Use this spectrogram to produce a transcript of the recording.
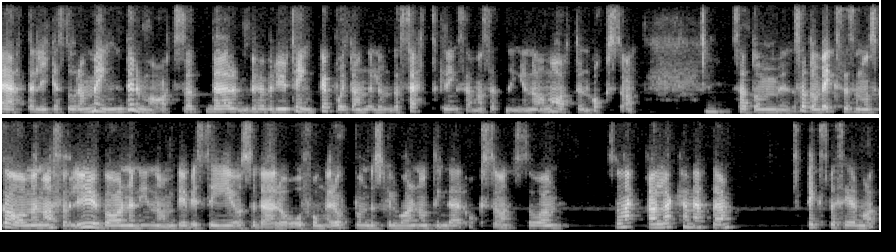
äta lika stora mängder mat så att där behöver du ju tänka på ett annorlunda sätt kring sammansättningen av maten också. Mm. Så, att de, så att de växer som de ska. Men man följer ju barnen inom BVC och så där och, och fångar upp om det skulle vara någonting där också. Så, så alla kan äta växtbaserad mat.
